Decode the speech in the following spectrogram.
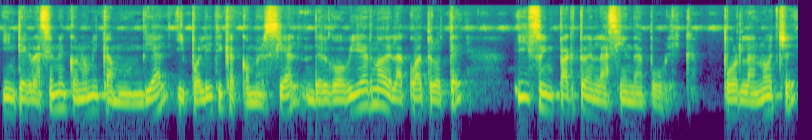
Integración Económica Mundial y Política Comercial del Gobierno de la 4T y su impacto en la hacienda pública. Por la noche,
